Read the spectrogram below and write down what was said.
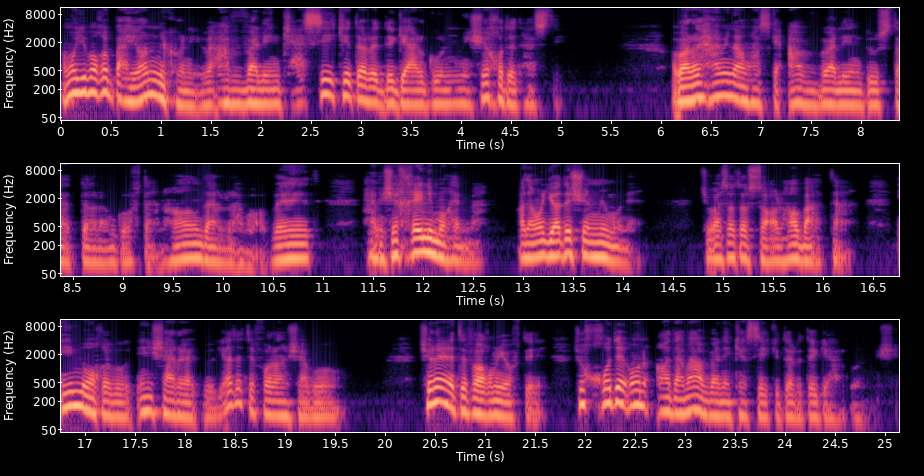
اما یه موقع بیان می‌کنی و اولین کسی که داره دگرگون میشه خودت هستی. و برای همین هم هست که اولین دوستت دارم گفتن ها در روابط همیشه خیلی مهمه. آدم یادشون میمونه. چه بسا تا سالها بعدتر. این موقع بود این شرایط بود. یادت فلان شب چرا این اتفاق میفته چون خود اون آدم اولین کسیه که داره دگرگون میشه.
